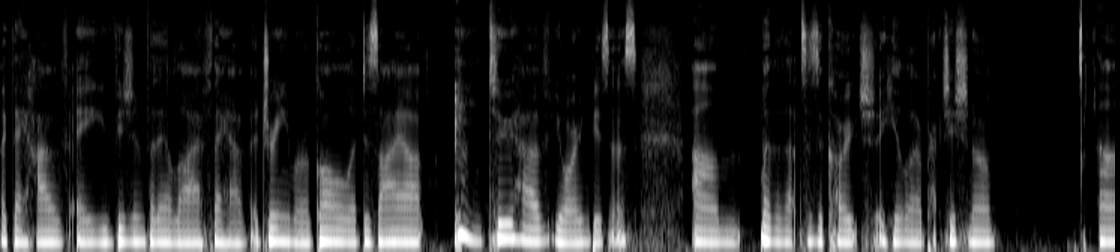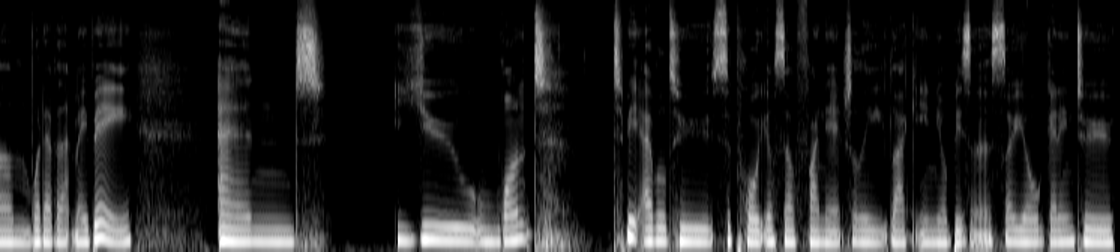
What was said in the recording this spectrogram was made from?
Like they have a vision for their life, they have a dream or a goal, a desire to have your own business, um, whether that's as a coach, a healer, a practitioner, um, whatever that may be. And you want to be able to support yourself financially, like in your business. So you're getting to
